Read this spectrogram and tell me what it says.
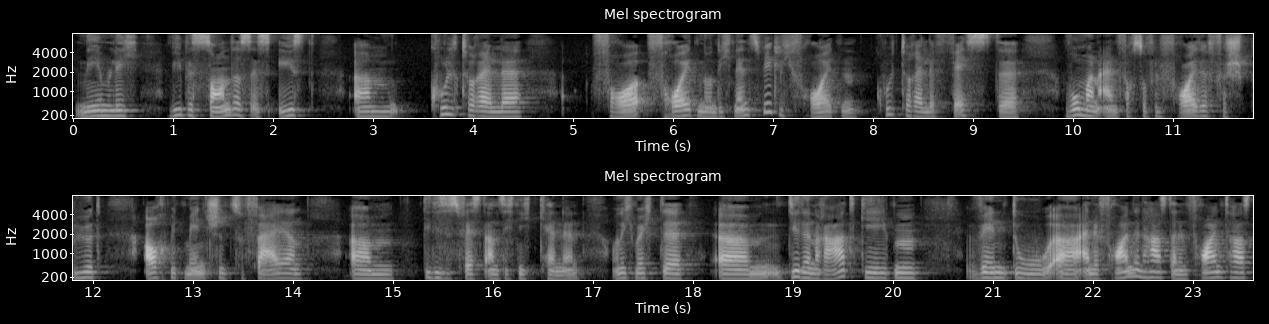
Nämlich, wie besonders es ist, ähm, kulturelle Freuden, und ich nenne es wirklich Freuden, kulturelle Feste, wo man einfach so viel Freude verspürt, auch mit Menschen zu feiern, ähm, die dieses Fest an sich nicht kennen. Und ich möchte ähm, dir den Rat geben, wenn du äh, eine Freundin hast, einen Freund hast,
